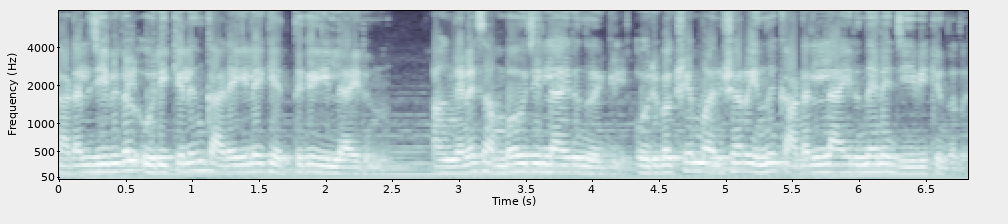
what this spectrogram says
കടൽ ജീവികൾ ഒരിക്കലും കരയിലേക്ക് എത്തുകയില്ലായിരുന്നു. അങ്ങനെ സംഭവിച്ചില്ലായിരുന്നുവെങ്കിൽ ഒരുപക്ഷെ മനുഷ്യർ ഇന്ന് കടലിലായിരുന്നേനെ ജീവിക്കുന്നത്.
